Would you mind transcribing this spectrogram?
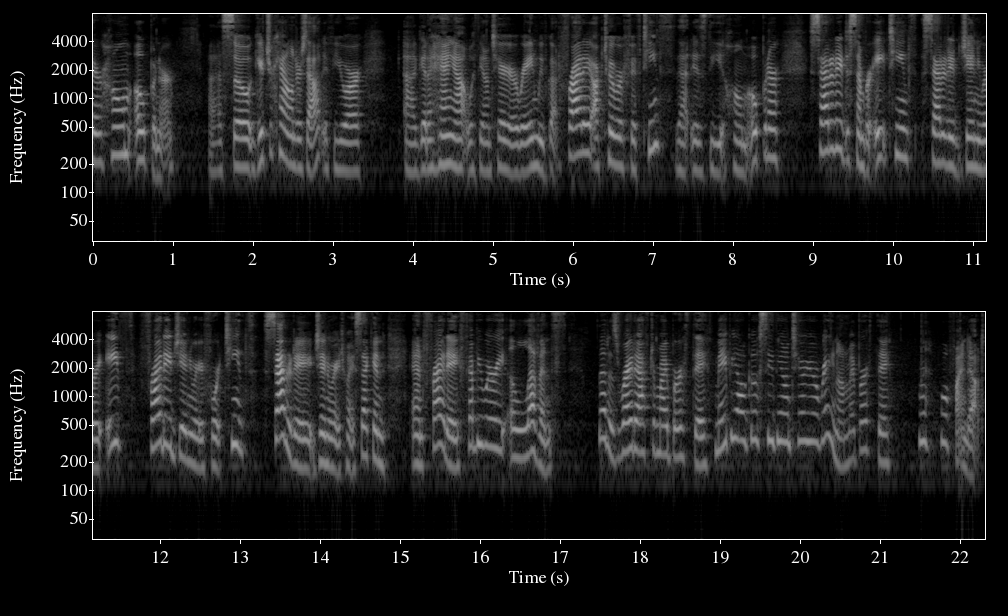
their home opener. Uh, so get your calendars out if you are uh, going to hang out with the Ontario Reign. We've got Friday, October 15th, that is the home opener, Saturday, December 18th, Saturday, January 8th, Friday, January 14th, Saturday, January 22nd, and Friday, February 11th. That is right after my birthday. Maybe I'll go see the Ontario Reign on my birthday. Eh, we'll find out.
